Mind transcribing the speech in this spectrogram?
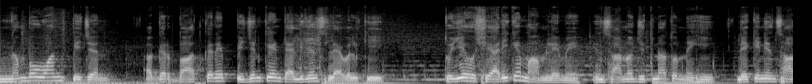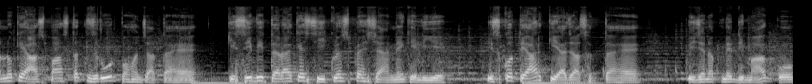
नंबर वन पिजन अगर बात करें पिजन के इंटेलिजेंस लेवल की तो ये होशियारी के मामले में इंसानों जितना तो नहीं, लेकिन इंसानों के आसपास तक ज़रूर पहुँच जाता है। किसी भी तरह के सीक्वेंस पहचानने के लिए इसको तैयार किया जा सकता है। पिजन अपने दिमाग को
